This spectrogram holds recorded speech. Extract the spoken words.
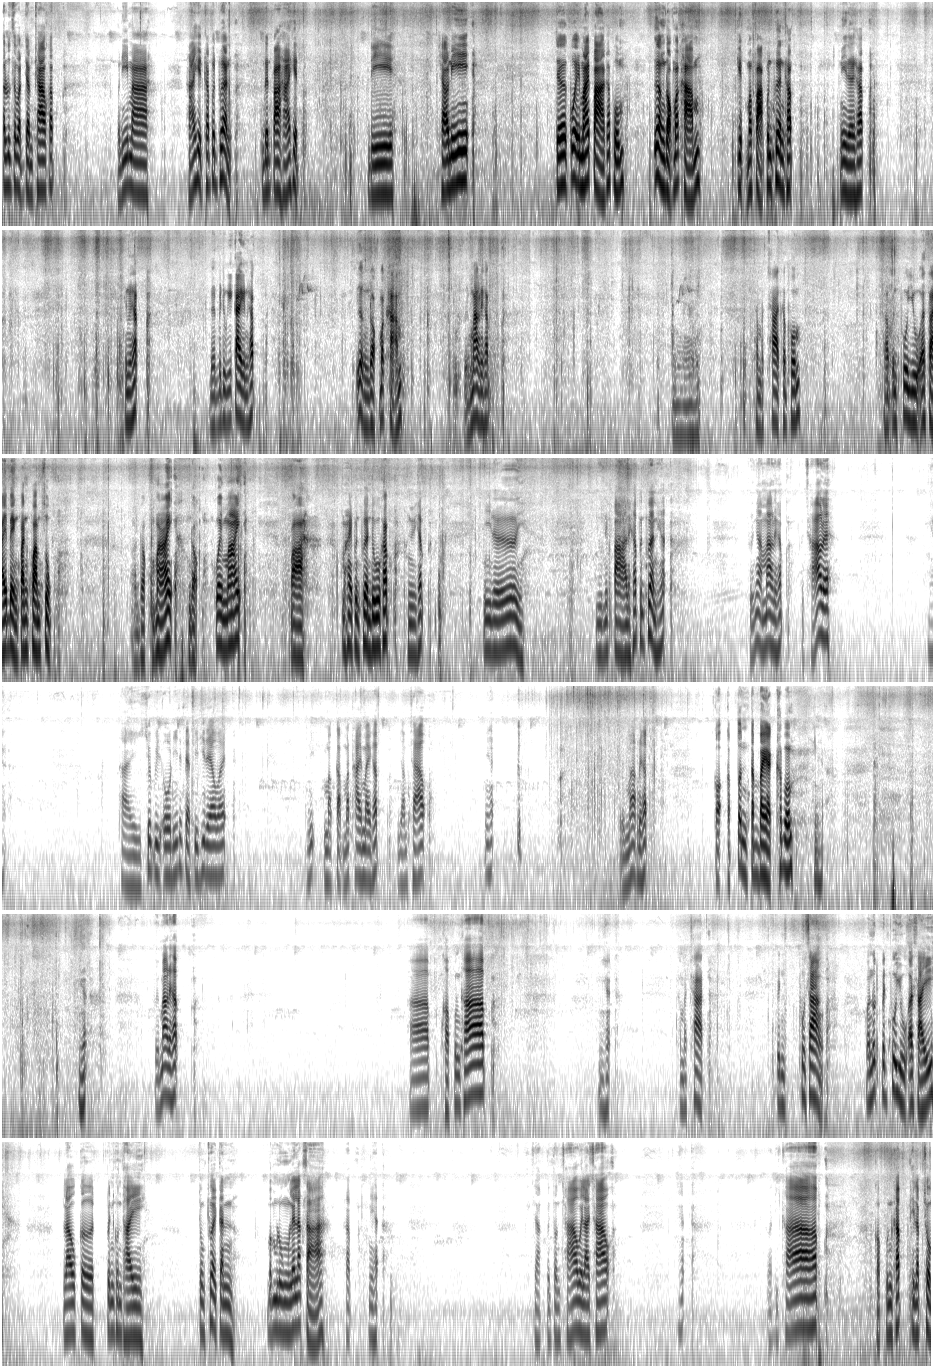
อรุณสวัสดิ์ยามเช้าครับ วันนี้มาหาเห็ดครับเพื่อนๆ เดินป่าหาเห็ด ดีเช้านี้ เจอกล้วยไม้ป่าครับผม เอื้องดอกมะขาม เก็บมาฝากเพื่อนๆครับ นี่เลยครับ เห็นไหมครับ เดินไปดูใกล้ๆกันครับ เอื้องดอกมะขาม สวยมากเลยครับ ธรรมชาติครับผม เราเป็นผู้อยู่อาศัยแบ่งปันความสุข ดอกไม้ ดอกกล้วยไม้ ป่า มาให้เพื่อนๆดูครับ นี่ครับ นี่เลย อยู่ในป่าเลยครับเพื่อนๆนี่ฮะสวยงามมากเลยครับ เช้าเลยถ่ายชุดวิดีโอนี้ตั้งแต่ปีที่แล้วไว้ มากลับมาถ่ายใหม่ครับ ยามเช้า นี่ฮะสวยมากเลยครับ เกาะกับต้นตะแบกครับผมนี่ฮะสวยมากเลยครับครับขอบคุณครับนี่ฮะธรรมชาติเป็นผู้สร้าง มนุษย์เป็นผู้อยู่อาศัย เราเกิดเป็นคนไทย จงช่วยกันบำรุงและรักษาครับนี่ฮะจากเป็นตอนเช้าเวลาเช้า สวัสดีครับ ขอบคุณครับที่รับชม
